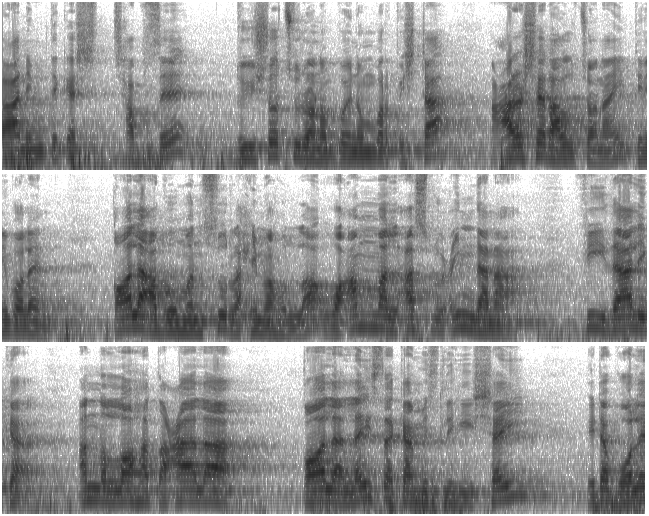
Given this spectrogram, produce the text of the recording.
গানিম থেকে ছাপছে দুইশো চুরানব্বই নম্বর পৃষ্ঠা আরসের আলোচনায় তিনি বলেন কলা আবু মনসুর রাহিমাহুল্লাহ, ওয়া আম্মাল আসলু ইন্দানা ফি দালিকা আন্নাল্লাহ তাআলা কলা লাইসা কামিসলিহি সেই এটা বলে,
